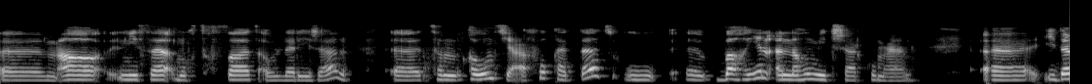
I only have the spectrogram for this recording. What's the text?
آه مع نساء مختصات أو رجال. آه، تنلقاوهم تيعرفوا قادات وباغيين أنهم يتشاركوا معنا آه، إذا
